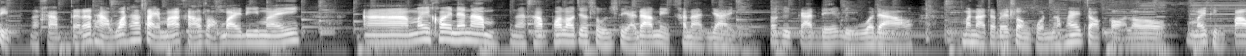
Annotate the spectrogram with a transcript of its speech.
90นะครับแต่ถ้าถามว่าถ้าใส่ม้าขาว 2 ใบดีไหมอ่าไม่ค่อยแนะนำนะครับ เพราะเราจะสูญเสียดาเมจขนาดใหญ่ก็คือการ์ดเด็กหรือวัวดาว มันอาจจะไปส่งผลทำให้จาะเกาะเราไม่ถึงเป้า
